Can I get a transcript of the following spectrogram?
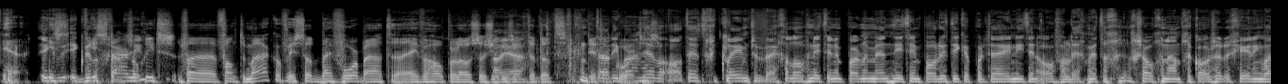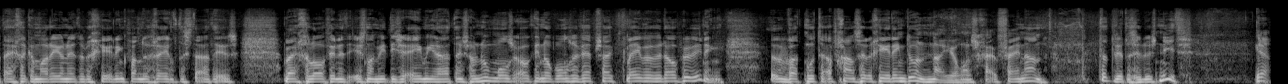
Ja. Ik- is ik wil is daar zien. nog iets eh, van te maken? Of is dat bij voorbaat eh, even hopeloos als jullie Nou ja, zeggen dat de dit Taliban akkoord is? hebben altijd geclaimd... wij geloven niet in een parlement, niet in politieke partijen... niet in overleg met een ge- zogenaamd gekozen regering... wat eigenlijk een marionettenregering van de Verenigde Staten is. Wij geloven in het Islamitische Emiraat... en zo noemen we ons ook en op onze website claimen we de overwinning. Wat moet de Afghaanse regering doen? Nou jongens, schuif fijn aan. Dat willen ze dus niet. Ja.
